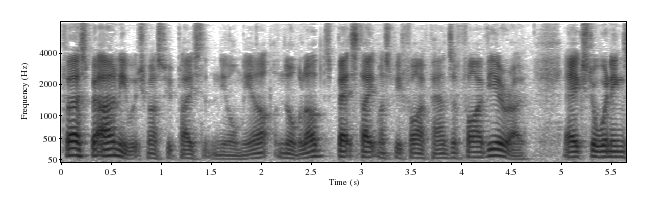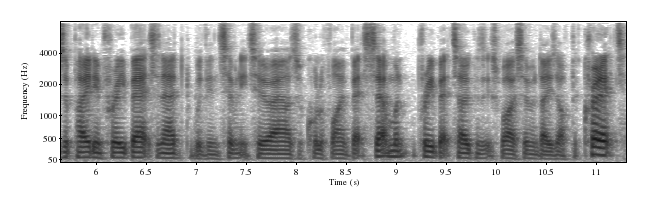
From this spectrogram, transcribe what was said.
First bet only, which must be placed at the normal odds. Bet stake must be £5 or €5. Euro. Extra winnings are paid in free bets and added within 72 hours of qualifying bet settlement. Free bet tokens expire seven days after credit.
